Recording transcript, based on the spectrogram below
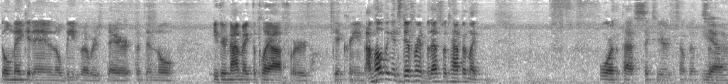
they'll make it in and they'll beat whoever's there, but then they'll either not make the playoff or get creamed. I'm hoping it's different, but that's what's happened like for the past six years or something. So, yeah,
